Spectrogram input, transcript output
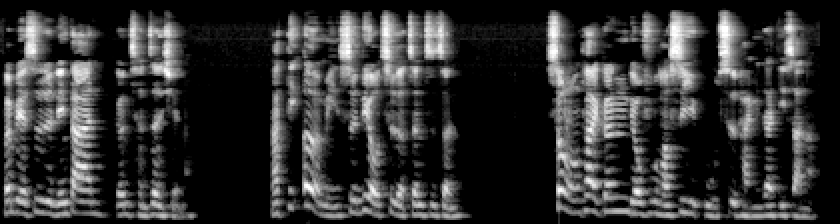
分别是林大安跟陈正贤啊。那第二名是六次的曾志珍，宋龙泰跟刘福豪是以五次排名在第三啊。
